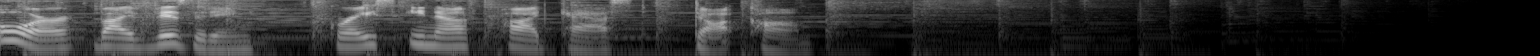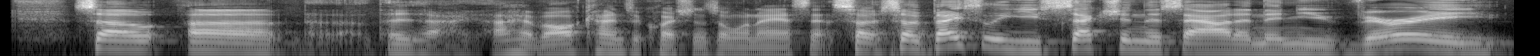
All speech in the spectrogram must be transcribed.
or by visiting graceenoughpodcast.com. So uh, I have all kinds of questions I want to ask now. So, so basically, you section this out, and then you very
